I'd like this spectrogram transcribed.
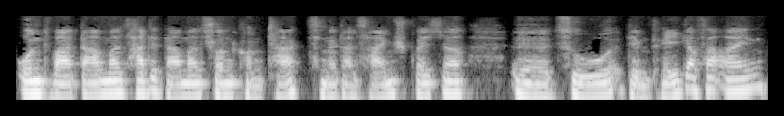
und war damals, hatte damals schon Kontakt nicht als Heimsprecher äh, zu dem Trägerverein.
